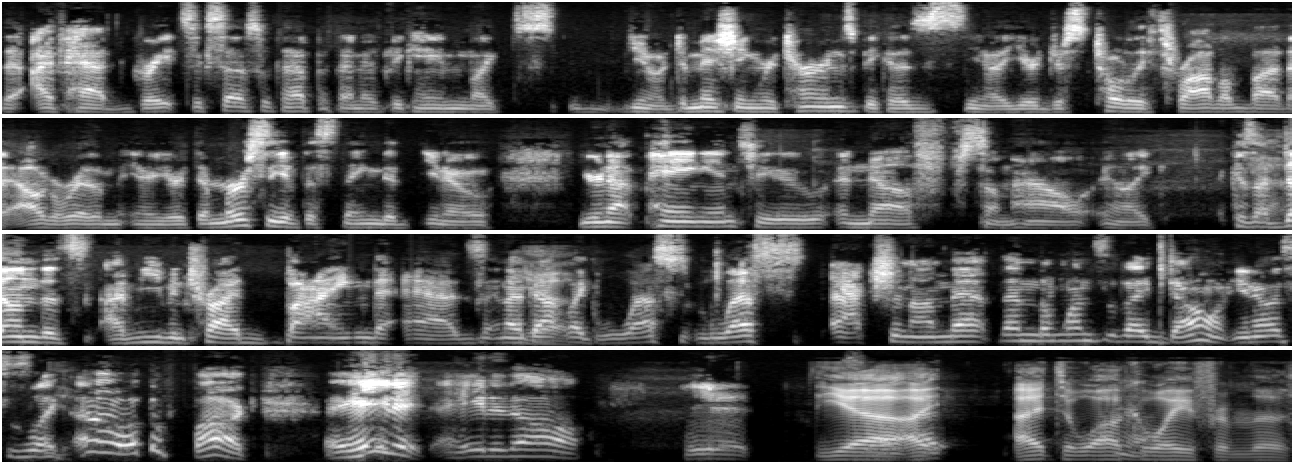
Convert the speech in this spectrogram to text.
that I've had great success with that, but then it became like you know diminishing returns because you know you're just totally throttled by the algorithm. You know, you're at the mercy of this thing that you know you're not paying into enough somehow, and like because I've done this. I've even tried buying the ads, and I've got like less less action on that than the ones that I don't. You know, it's just like, oh, what the fuck? I hate it. I hate it all. Hate it. Yeah, So I I, I had to you walk know, away from the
